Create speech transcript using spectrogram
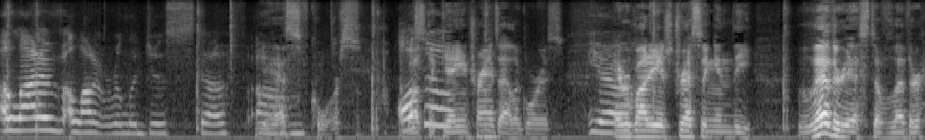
a lot of a lot of religious stuff. Um, yes, of course. Also, About the gay and trans allegories. yeah, Everybody is dressing in the leatheriest of leather.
